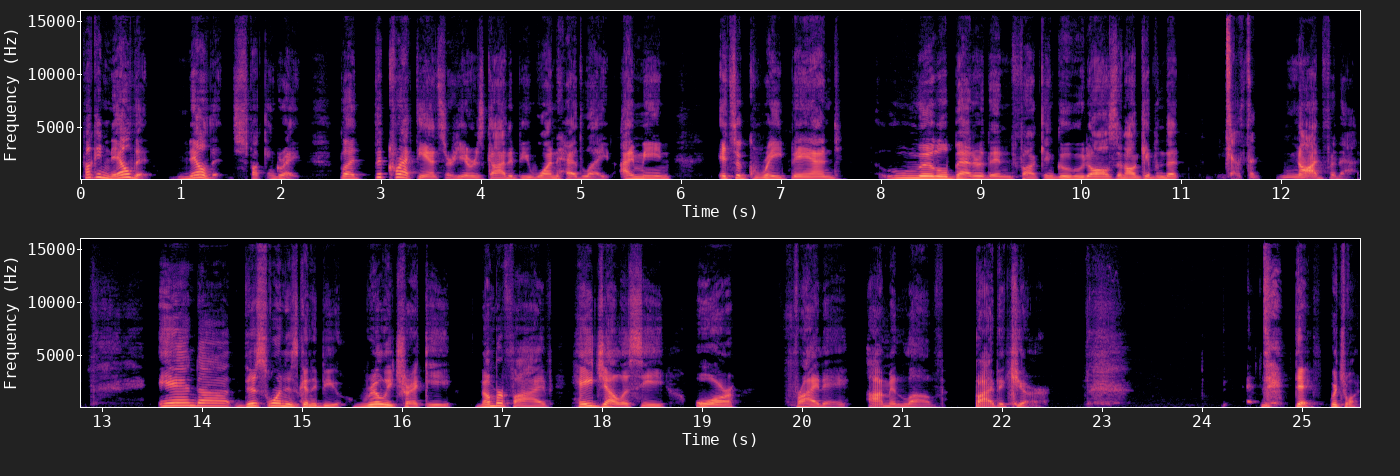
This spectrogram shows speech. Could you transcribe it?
fucking nailed it, nailed it. It's fucking great. But the correct answer here has got to be One Headlight. I mean, it's a great band, little better than fucking Goo Goo Dolls, and I'll give them that just a nod for that. And uh, this one is going to be really tricky. Number five, Hey Jealousy or Friday, I'm in Love by The Cure. Dave, which one?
